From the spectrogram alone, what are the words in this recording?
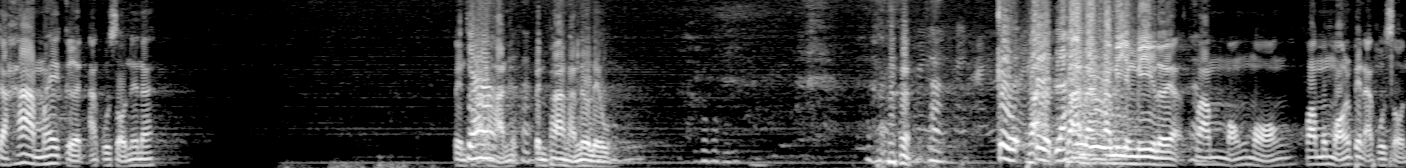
จะห้ามไม่ให้เกิดอกุศลเนี่ยนะ เป็นพระอรหันต์ยากค่ะเป็นพระอรหันต์เร็วค่ะเกิดๆพระเกิดแล้วพระให้อนารู้คามียังมีเลยอะความหมองหมองๆความหมองหมองนั้นเป็นอกุศล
